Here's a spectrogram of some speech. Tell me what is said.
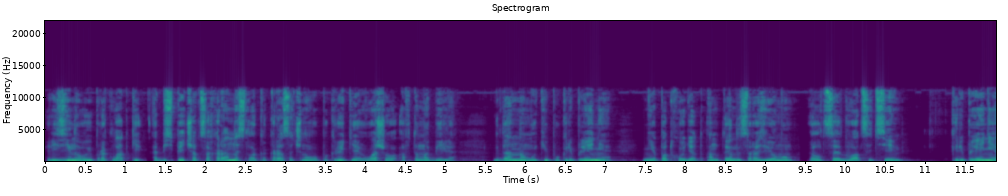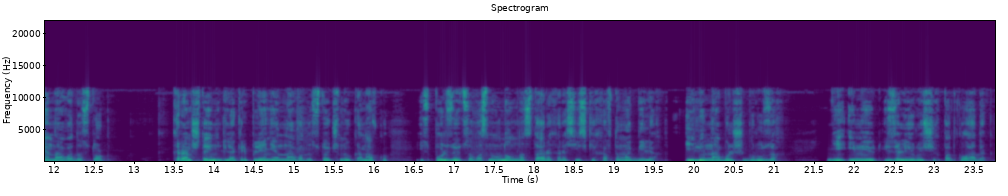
Резиновые прокладки обеспечат сохранность лакокрасочного покрытия вашего автомобиля. К данному типу крепления не подходят антенны с разъемом LC27. Крепление на водосток. Кронштейны для крепления на водосточную канавку используются в основном на старых российских автомобилях или на большегрузах, не имеют изолирующих подкладок.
